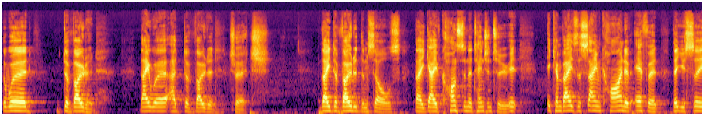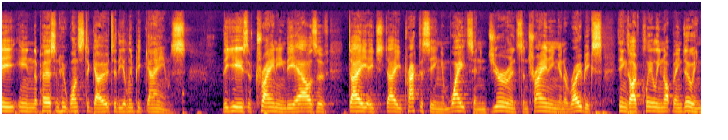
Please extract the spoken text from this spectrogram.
the word devoted. They were a devoted church. They devoted themselves, they gave constant attention to. It, it conveys the same kind of effort that you see in the person who wants to go to the Olympic Games the years of training, the hours of day each day practicing and weights and endurance and training and aerobics, things I've clearly not been doing.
